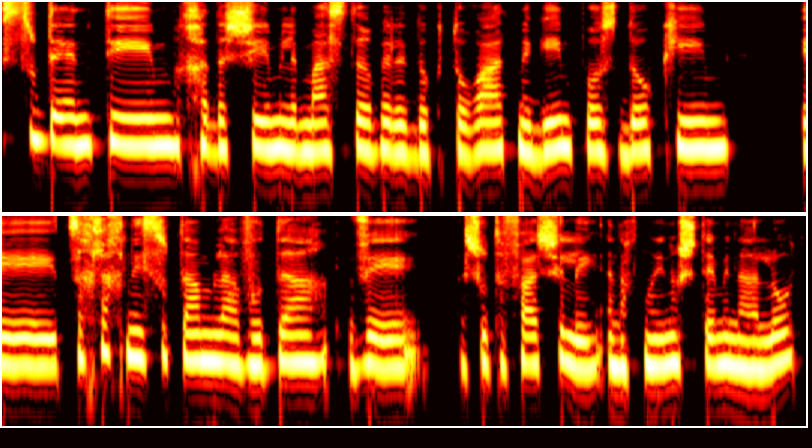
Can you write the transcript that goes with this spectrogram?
הסטודנטים חדשים למאסטר ולדוקטורט, מגיעים פוסט-דוקים, אה, צריך להכניס אותם לעבודה, והשותפה שלי, אנחנו היינו שתי מנהלות,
